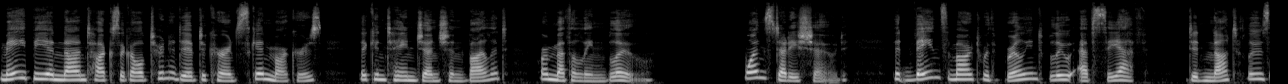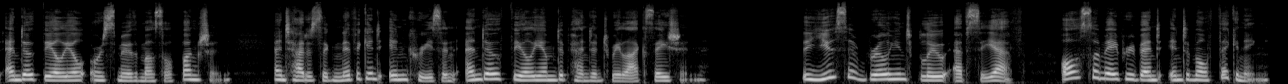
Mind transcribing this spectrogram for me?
may be a non toxic alternative to current skin markers that contain gentian violet or methylene blue. One study showed that veins marked with brilliant blue FCF did not lose endothelial or smooth muscle function and had a significant increase in endothelium dependent relaxation. The use of brilliant blue FCF also may prevent intimal thickening,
